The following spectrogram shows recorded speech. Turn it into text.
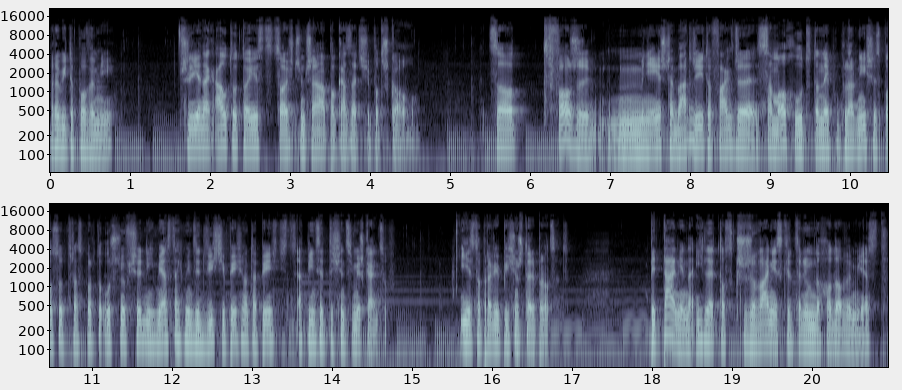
robi to połowę mniej. Czyli jednak auto to jest coś, czym trzeba pokazać się pod szkołą. Co trwoży mnie jeszcze bardziej to fakt, że samochód to najpopularniejszy sposób transportu uczniów w średnich miastach między 250 a 500 tysięcy mieszkańców. I jest to prawie 54%. Pytanie, na ile to skrzyżowanie z kryterium dochodowym jest,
